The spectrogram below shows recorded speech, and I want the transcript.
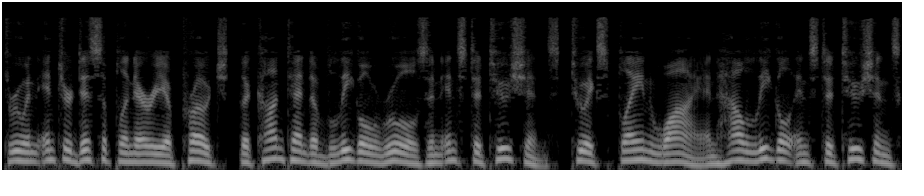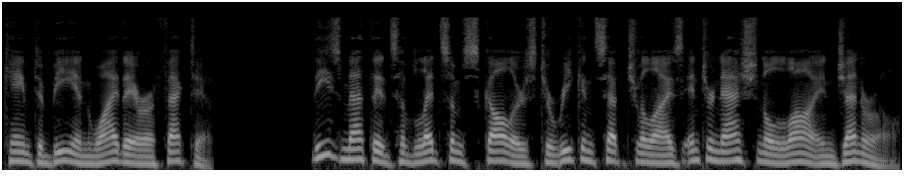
through an interdisciplinary approach, the content of legal rules and institutions, to explain why and how legal institutions came to be and why they are effective. These methods have led some scholars to reconceptualize international law in general.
